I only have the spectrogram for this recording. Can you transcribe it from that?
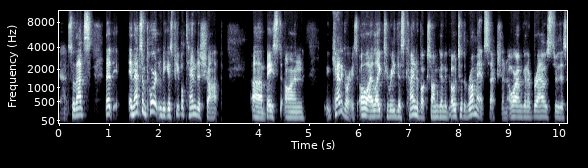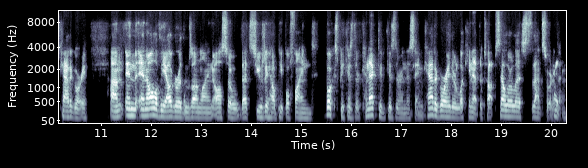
that. so that's that and that's important because people tend to shop uh, based on categories oh i like to read this kind of book so i'm going to go to the romance section or i'm going to browse through this category um, and and all of the algorithms online also that's usually how people find books because they're connected because they're in the same category they're looking at the top seller lists that sort of right. thing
